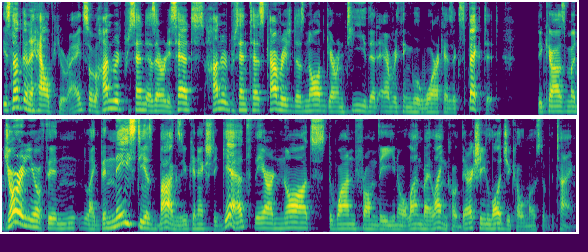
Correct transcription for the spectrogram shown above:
is not going to help you right so 100% as i already said 100% test coverage does not guarantee that everything will work as expected because majority of the like the nastiest bugs you can actually get they are not the one from the you know line by line code they're actually logical most of the time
